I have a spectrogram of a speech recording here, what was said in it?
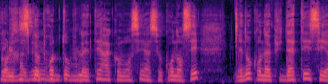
quand le disque protoplanétaire a commencé à se condenser. Et donc on a pu dater ces,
